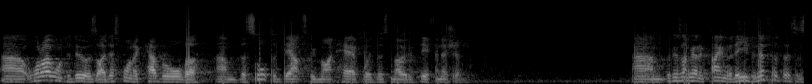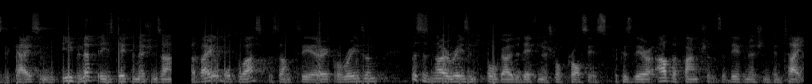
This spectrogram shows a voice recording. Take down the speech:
Uh, what I want to do is I just want to cover all the, um, the sorts of doubts we might have with this mode of definition. Um, because I'm going to claim that even if this is the case, and even if these definitions aren't available to us for some theoretical reason, this is no reason to forego the definitional process, because there are other functions that definition can take.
